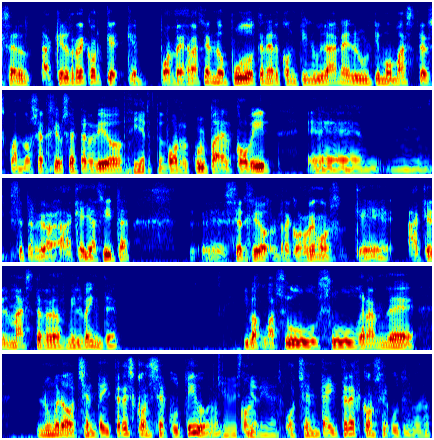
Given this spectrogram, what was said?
ser aquel récord que, por desgracia no pudo tener continuidad en el último Masters, cuando Sergio se perdió por culpa del COVID, eh, se perdió aquella cita. Eh, Sergio, recordemos que aquel Masters de 2020 iba a jugar su, su grande número 83 consecutivo, ¿no? Qué bestialidad. 83 consecutivos, ¿no?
